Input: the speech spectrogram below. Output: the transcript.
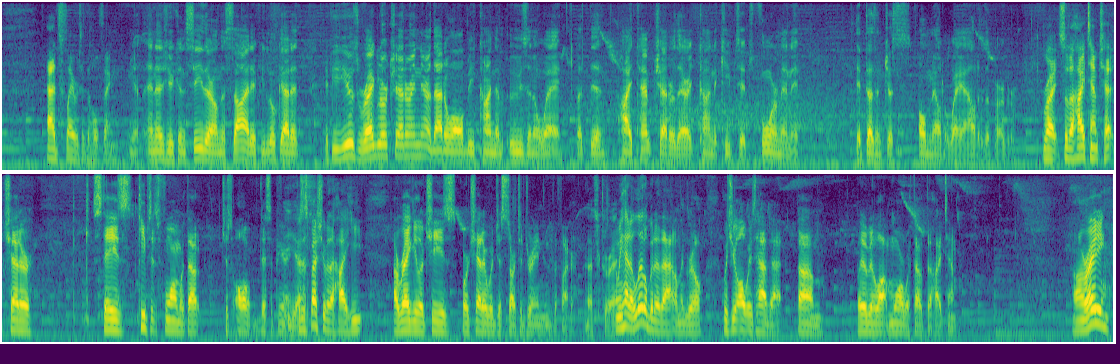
adds flavor to the whole thing. Yeah, and as you can see there on the side, if you look at it, if you use regular cheddar in there, that'll all be kind of oozing away. But the high temp cheddar there, it kind of keeps its form and it it doesn't just all melt away out of the burger. Right. So the high temp ch- cheddar stays keeps its form without just all disappearing. Because Yes. especially with a high heat, a regular cheese or cheddar would just start to drain into the fire. That's correct. And we had a little bit of that on the grill, which you always have that, um, but it would be a lot more without the high temp. Alrighty,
